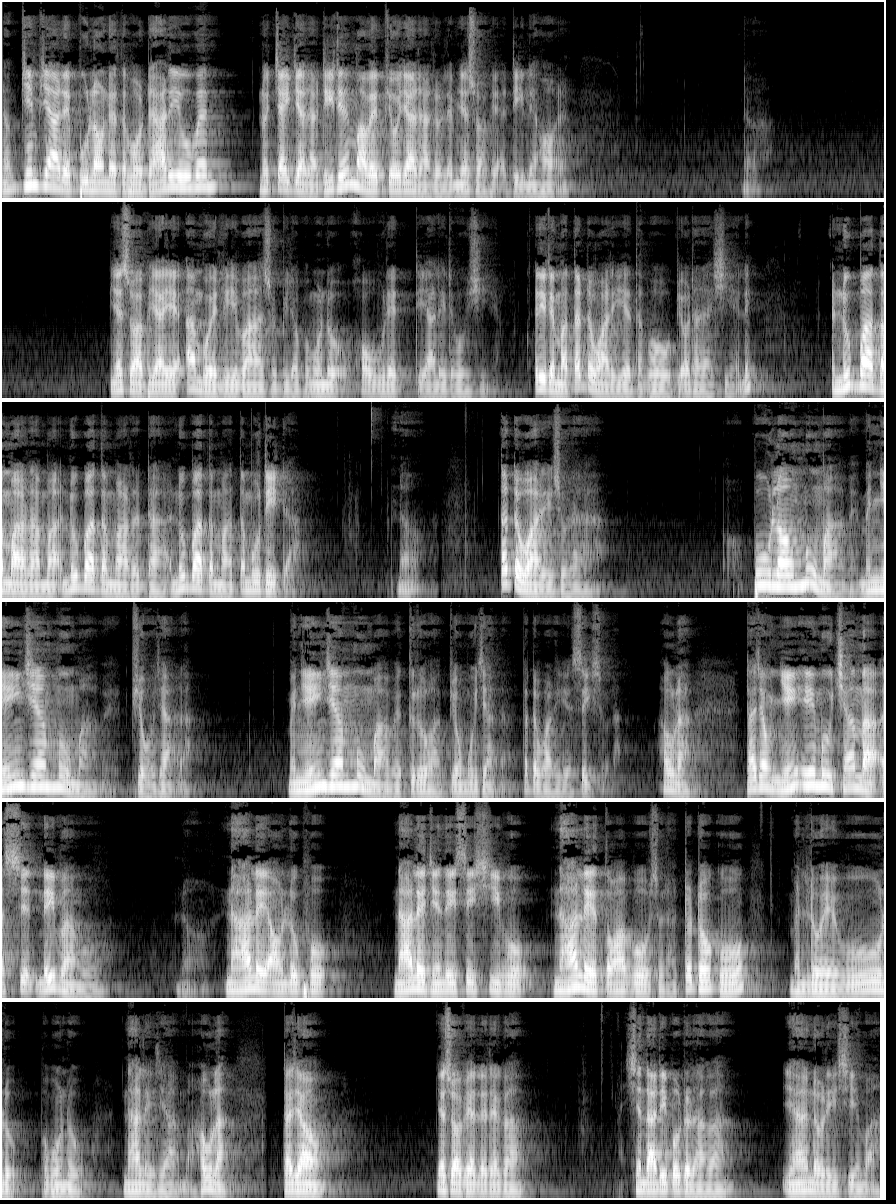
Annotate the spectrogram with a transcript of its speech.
နော်ပြင်းပြတဲ့ပူလောင်တဲ့သဘောဒါတွေကိုပဲနော်ကြိုက်ကြတာဒီထဲမှာပဲပြောကြတာလို့လည်းမြတ်စွာဘုရားအတိလင်းဟောတယ်မြတ်စွာဘုရားရဲ့အံ့ဘွယ်၄ပါးဆိုပြီးတော့ဘုံဘုံတို့ဟောဦးတဲ့တရားလေးတစ်ပုဒ်ရှိတယ်အဲ့ဒီထဲမှာတတ္တဝါတွေရဲ့သဘောကိုပြောထားတာရှိရလေအနုပတမရာမအနုပတမရတအနုပတမသမုဒိတာနော်တတ္တဝါတွေဆိုတာပူလောင်မှုမှာပဲမငြိမ်းချမ်းမှုမှာပဲပျော်ကြတာ မငြိမ်းချမ်းမှုမှာပဲသူတို့ဟာပျော်မှုကြတာတတ္တဝါတွေရဲ့စိတ်ဆိုတာဟုတ်လားဒါကြောင့်ငြိမ်းအေးမှုချမ်းသာအစစ်နိဗ္ဗာန်ကိုနော်နားလည်အောင်လုပ်ဖို့နားလည်ခြင်းသိစိတ်ရှိဖို့နားလည်သွားဖို့ဆိုတာတော်တော်ကိုမလွယ်ဘူးလို့ဘုံဘုံတို့နားလည်ကြမှာဟုတ်လားဒါကြောင့်မြတ်စွာဘုရားလက်ထက်ကရှင်သာရိပုတ္တရာကယဟန်တော်လေးရှိမှာ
